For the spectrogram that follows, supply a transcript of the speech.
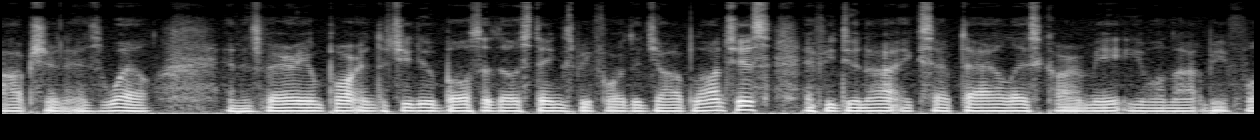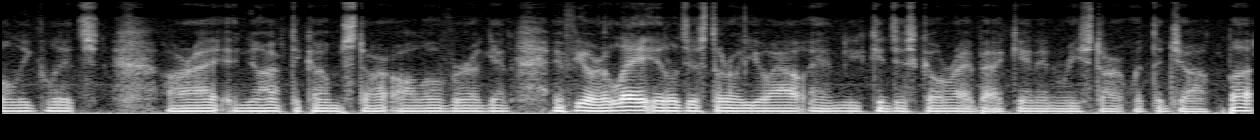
option as well and it's very important that you do both of those things before the job launches. If you do not accept the LS car meet, you will not be fully glitched. Alright, and you'll have to come start all over again. If you are late, it'll just throw you out and you can just go right back in and restart with the job. But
